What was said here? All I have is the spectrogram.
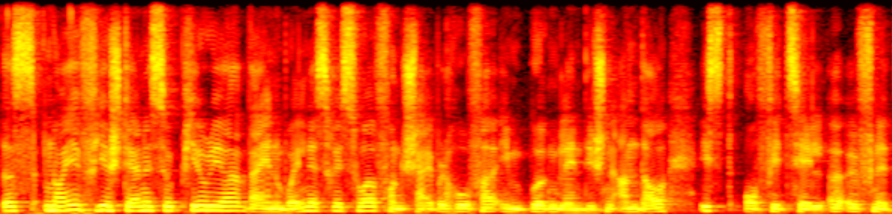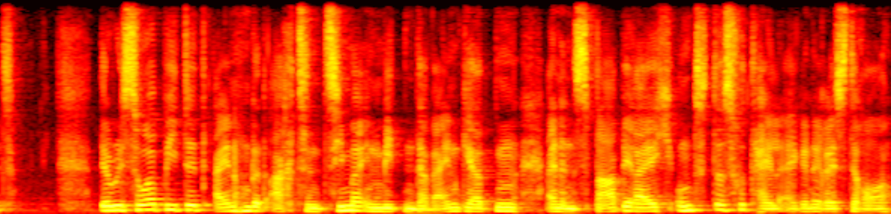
Das neue Vier-Sterne Superior Wein Wellness Resort von Scheibelhofer im burgenländischen Andau ist offiziell eröffnet. Der Resort bietet 118 Zimmer inmitten der Weingärten, einen Spa-Bereich und das hoteleigene Restaurant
